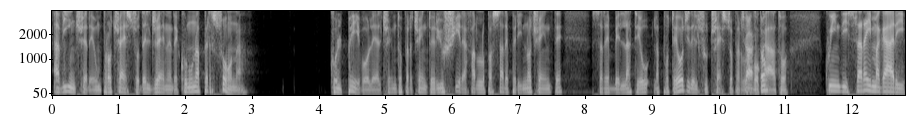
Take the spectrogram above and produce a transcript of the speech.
a vincere un processo del genere con una persona colpevole al 100% e riuscire a farlo passare per innocente sarebbe l'ateo- l'apoteosi del successo per Certo. l'avvocato. Quindi sarei magari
